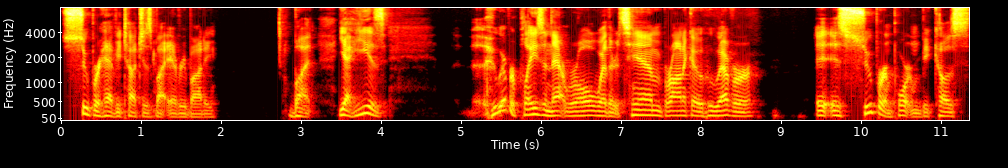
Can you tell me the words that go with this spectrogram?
super heavy touches by everybody. But yeah, he is. Whoever plays in that role, whether it's him, Bronico, whoever, is super important because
